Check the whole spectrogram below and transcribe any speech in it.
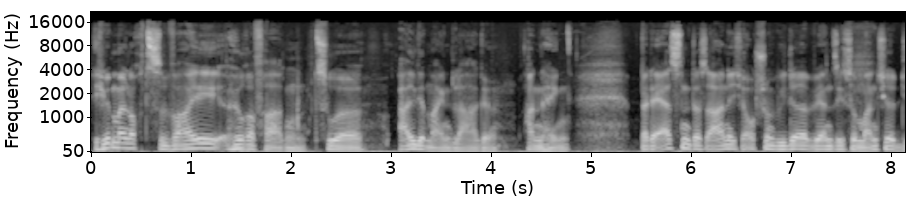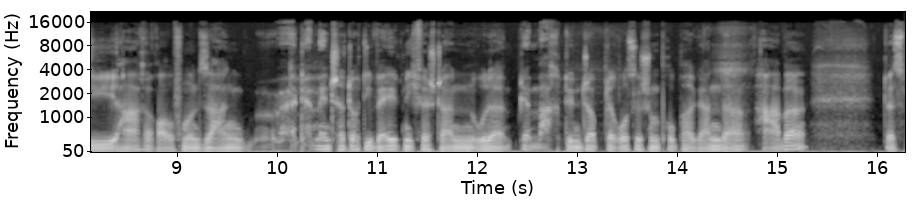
ich will mal noch zwei Hörerfragen zur Allgemeinlage anhängen. Bei der ersten, das ahne ich auch schon wieder, werden sich so manche die Haare raufen und sagen, der Mensch hat doch die Welt nicht verstanden oder der macht den Job der russischen Propaganda. Aber das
